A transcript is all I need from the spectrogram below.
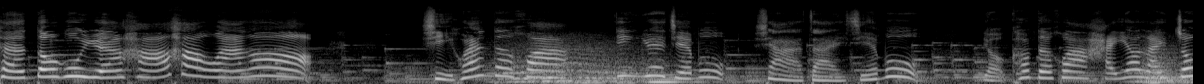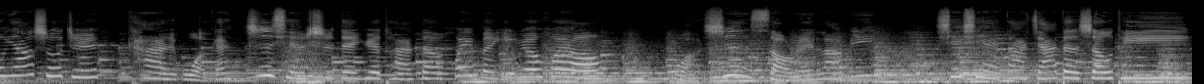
城动物园好好玩哦！喜欢的话，订阅节目，下载节目。有空的话，还要来中央书局看我跟智贤室内乐团的绘本音乐会哦。我是 Sorry 拉咪，谢谢大家的收听。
